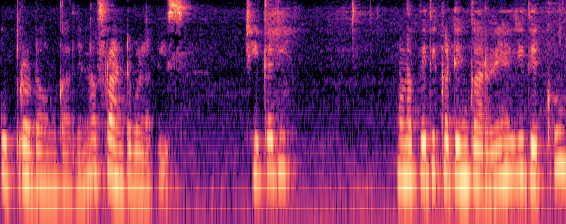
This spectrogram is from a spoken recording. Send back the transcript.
ਉੱਪਰੋਂ ਡਾਊਨ ਕਰ ਦੇਣਾ ਫਰੰਟ ਵਾਲਾ ਪੀਸ ਠੀਕ ਹੈ ਜੀ? ਹੁਣ ਆਪਾਂ ਇਹਦੀ ਕਟਿੰਗ ਕਰ ਰਹੇ ਹਾਂ ਜੀ, ਦੇਖੋ।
